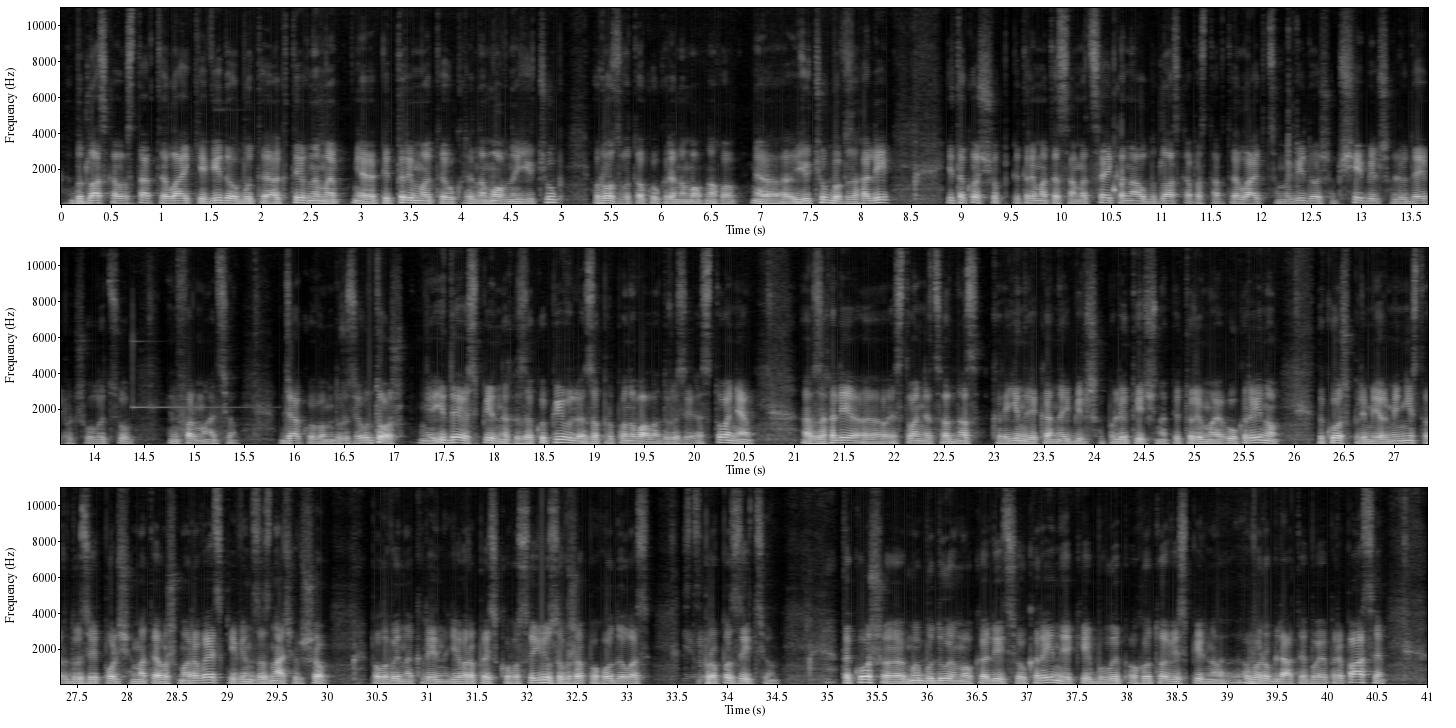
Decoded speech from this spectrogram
Будь ласка, ставте лайки, відео, будьте активними, е, підтримуйте україномовний YouTube, розвиток україномовного е, YouTube взагалі. І також, щоб підтримати саме цей канал, будь ласка, поставте лайк цьому відео, щоб ще більше людей почули цю інформацію. Дякую вам, друзі. Отож, ідею спільних закупівель запропонувала, друзі, Естонія. Взагалі, е, Естонія це одна з країн, яка найбільше політично підтримує Україну. Також прем'єр-міністр, друзі, Польщі Матеуш Моровецький, він зазначив, що половина країн Європейського Союзу вже погодилась з пропозицією. Також е, ми будуємо коаліцію країн, які були б готові спільно виробляти боєприпаси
